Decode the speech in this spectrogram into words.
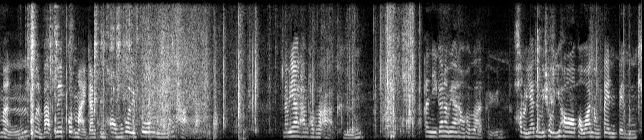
เหมือนเหมือนแบบในกฎหมายการคุ้มครองผู้บริโภคนี้ต้องถ่ายอะน้ำยาทำความสะอาดพื้น อันนี้ก็น้ำยาทำความสะอาดพื้น ขออนุญาตจะไม่โชว์ยี่ห้อ เพราะว่าน้องเต้นเป็นแค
